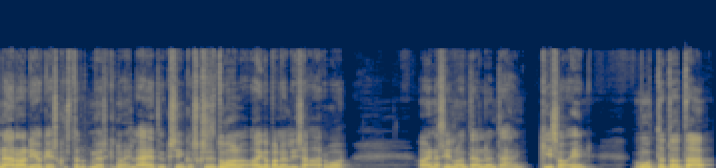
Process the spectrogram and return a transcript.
nämä radiokeskustelut myöskin noihin lähetyksiin, koska se tuo aika paljon lisäarvoa aina silloin tällöin tähän kisoihin. Mutta tota,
